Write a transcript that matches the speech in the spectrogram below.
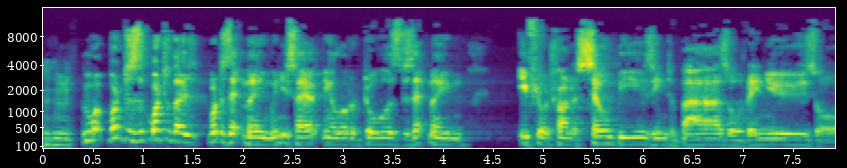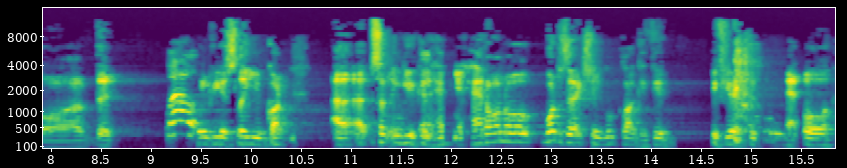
Mm-hmm. What, what, does what do those what does that mean when you say opening a lot of doors? Does that mean if you're trying to sell beers into bars or venues or that well previously you've got uh, uh, something you can hang your hat on or what does it actually look like if you if you're actually doing that or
